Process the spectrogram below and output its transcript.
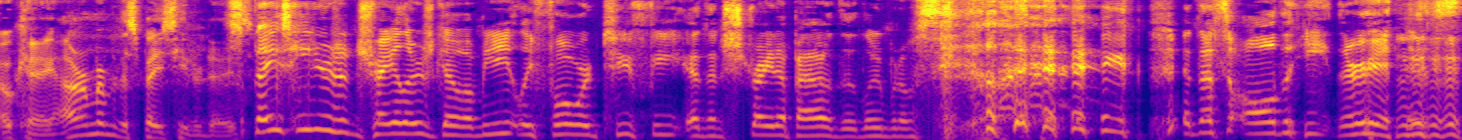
Okay, I remember the space heater days. Space heaters and trailers go immediately forward two feet and then straight up out of the aluminum ceiling. and that's all the heat there is.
